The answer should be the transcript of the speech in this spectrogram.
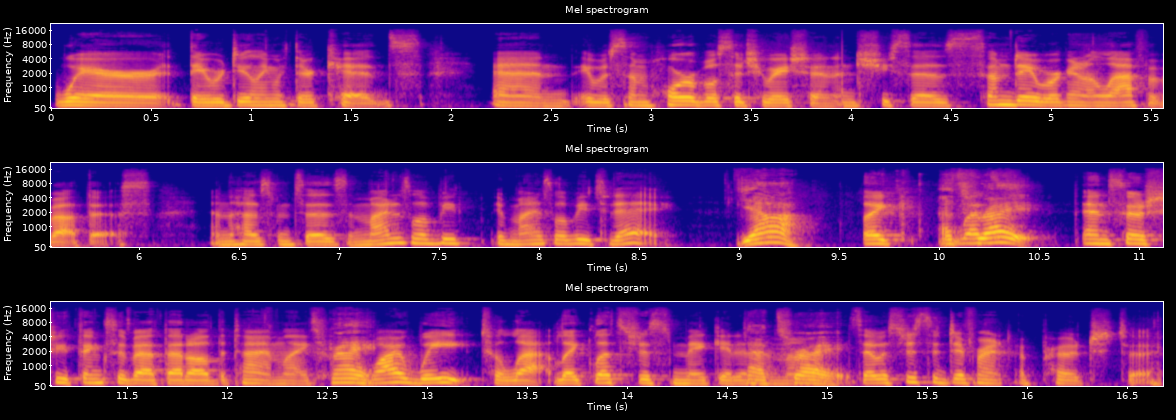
where they were dealing with their kids and it was some horrible situation. And she says, Someday we're going to laugh about this. And the husband says, It might as well be, it might as well be today. Yeah. Like, that's right. And so she thinks about that all the time. Like, right. why wait to laugh? Like, let's just make it in that's right. So it's just a different approach to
